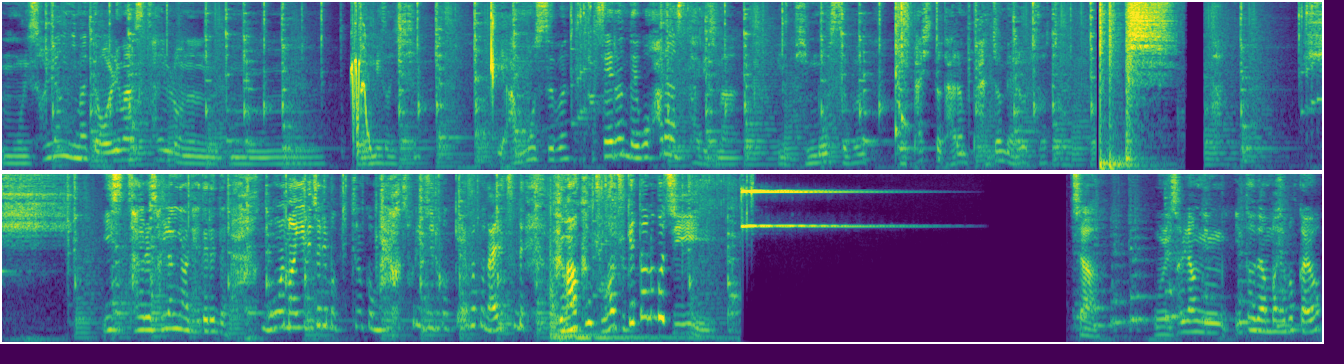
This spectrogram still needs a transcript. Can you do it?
음, 우리 설량님한테 어울릴만한 스타일로는 음, 영미선 씨? 이 앞모습은 세련되고 화려한 스타일이지만 이 뒷모습은 180도 다른 반전 매력을 주었죠 이 스타일을 설량님한테 해드리는데 막 몸을 막 이리저리 막 비틀고 막 소리 지르고 깨물고 난리 치는데 그만큼 좋아주겠다는 거지. 자 우리 설량님 인터뷰 한번 해볼까요?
